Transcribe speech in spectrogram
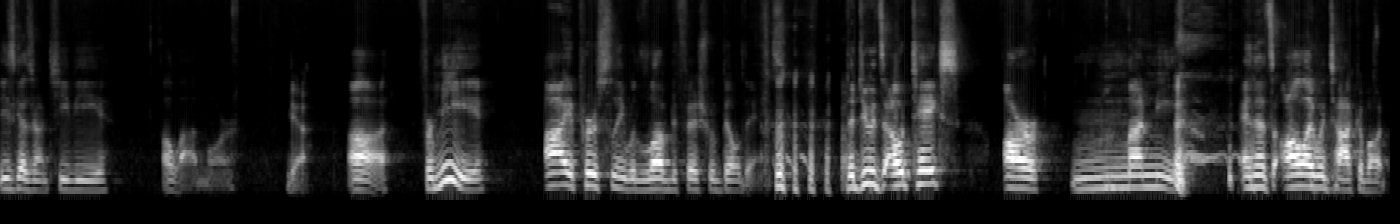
These guys are on TV a lot more. Yeah. Uh, for me, I personally would love to fish with Bill Dance. the dude's outtakes are money. and that's all I would talk about.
